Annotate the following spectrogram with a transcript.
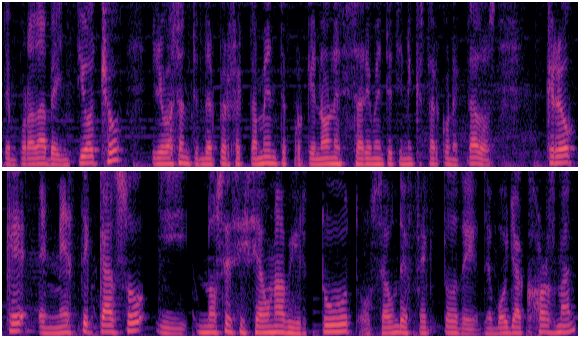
temporada 28 y le vas a entender perfectamente porque no necesariamente tienen que estar conectados. Creo que en este caso, y no sé si sea una virtud o sea un defecto de, de Bojack Horseman,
